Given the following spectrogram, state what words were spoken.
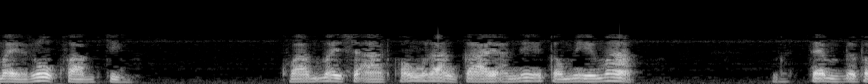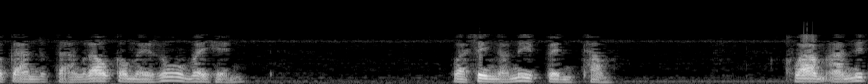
ไม่รู้ความจริง ความไม่สะอาดของร่างกายอันนี้ก็มีมาก เต็มโดยประการต่างๆ เราก็ไม่รู้ไม่เห็น ว่าสิ่งเหล่านี้เป็นธรรม ความอนิจ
